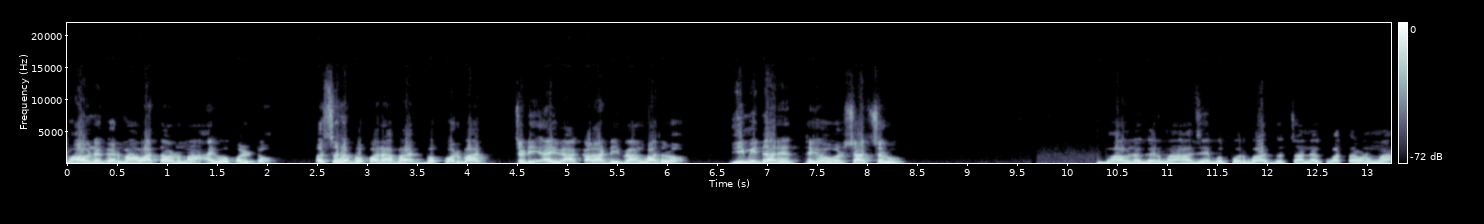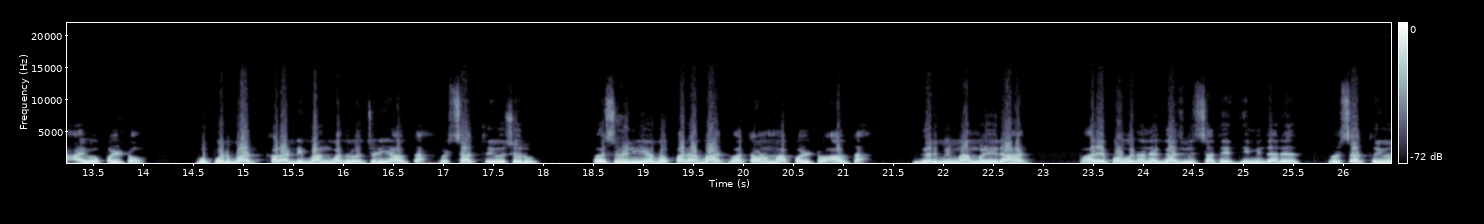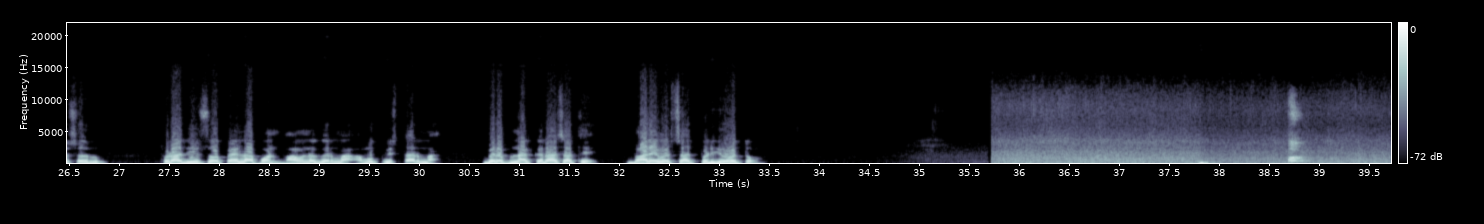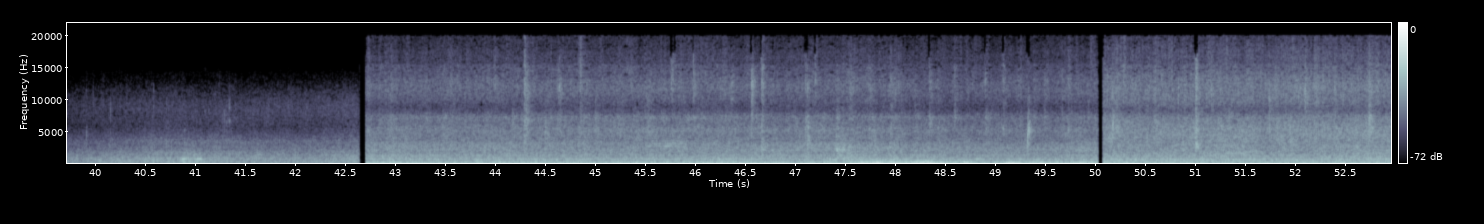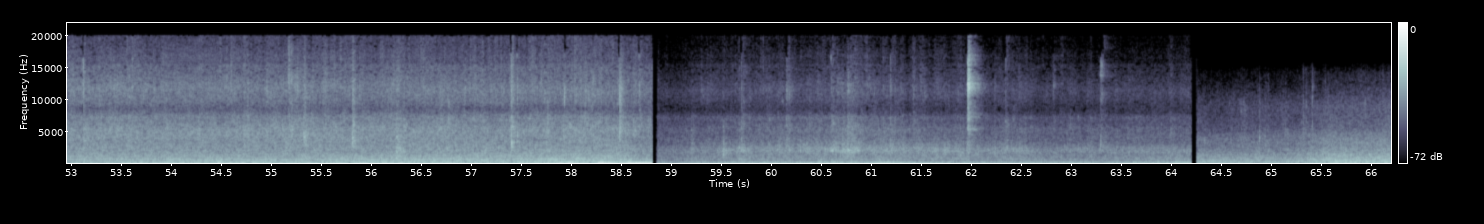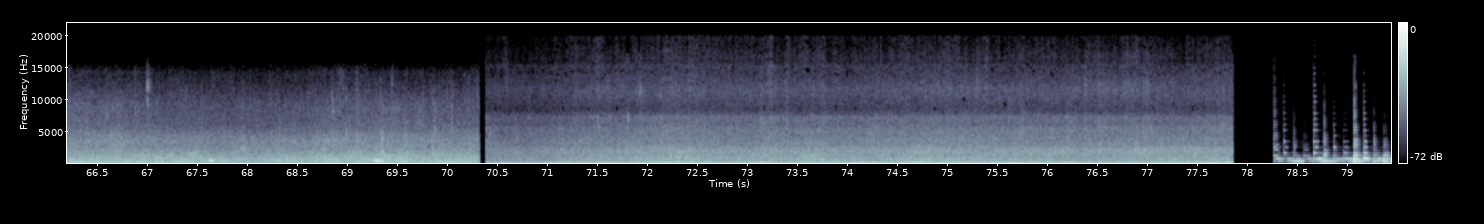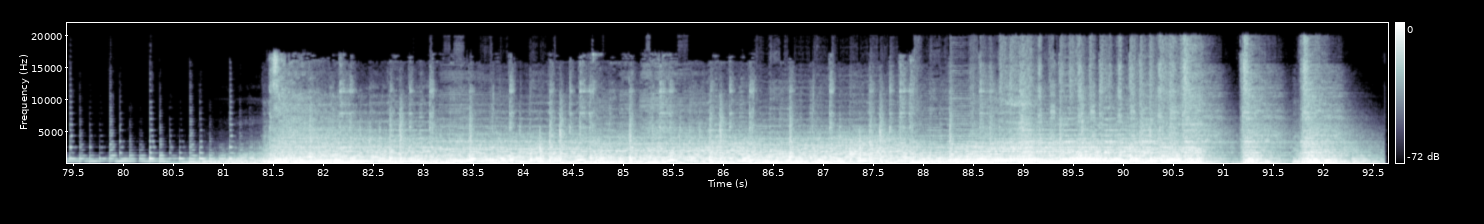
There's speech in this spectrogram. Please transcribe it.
ભાવનગરમાં વાતાવરણમાં આવ્યો પલટો. અસહ બફારા બાદ બપોર બાદ ચડી આવ્યા કાળા ડિબાંગ વાદળો. ધીમી ધારે થયો વરસાદ શરૂ. ભાવનગરમાં આજે બપોર બાદ અચાનક વાતાવરણમાં આવ્યો પલટો. બપોર બાદ કાળા ડિબાંગ વાદળો ચડી આવતા વરસાદ થયો શરૂ. અસહનીય બફારા બાદ વાતાવરણમાં પલટો આવતા ગરમીમાં મળી રાહત. ભારે પવન અને ગાજવીજ સાથે ધીમી ધારે વરસાદ થયો શરૂ. થોડા દિવસો પહેલા પણ ભાવનગરમાં અમુક વિસ્તારમાં બરફના કરા સાથે ભારે વરસાદ પડ્યો હતો.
